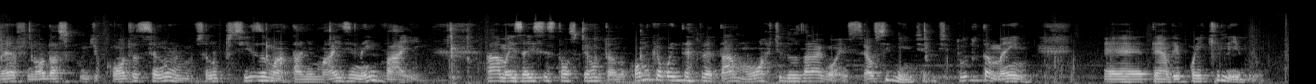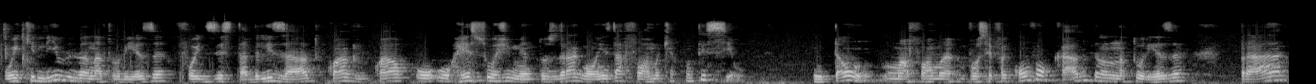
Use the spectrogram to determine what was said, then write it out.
né? Afinal das, de contas, você não, você não precisa matar animais e nem vai. Ah, mas aí vocês estão se perguntando, como que eu vou interpretar a morte dos dragões? É o seguinte, gente, tudo também é, tem a ver com equilíbrio. O equilíbrio da natureza foi desestabilizado com, a, com a, o, o ressurgimento dos dragões da forma que aconteceu. Então, uma forma, você foi convocado pela natureza para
